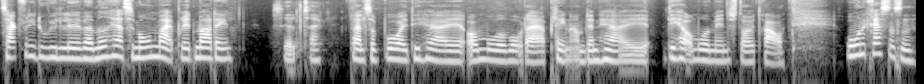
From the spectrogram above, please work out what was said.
Tak fordi du ville øh, være med her til morgen, Maj Britt Mardal. Selv tak der altså bor i det her øh, område, hvor der er planer om den her, øh, det her område med en støjdrag. Rune Christensen,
